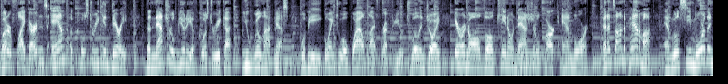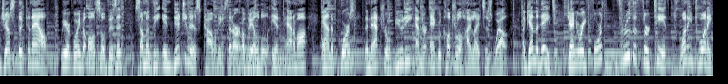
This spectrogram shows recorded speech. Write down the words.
Butterfly Gardens, and a Costa Rican dairy. The natural beauty of Costa Rica you will not miss. We'll be going to a wildlife refuge. We'll enjoy Arenal Volcano National Park and more. Then it's on to Panama, and we'll see more than just the canal. We are going to also visit some of the indigenous colonies that are available in Panama, and of course, the natural beauty and their agricultural highlights as well. Again, the dates January 4th through the 13th, 2020.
